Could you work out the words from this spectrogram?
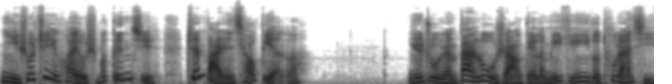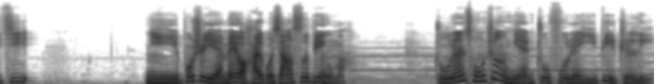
你说这话有什么根据？真把人瞧扁了。女主人半路上给了迷婷一个突然袭击。你不是也没有害过相思病吗？主人从正面助夫人一臂之力。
